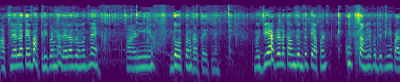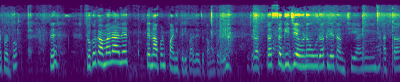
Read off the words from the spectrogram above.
आपल्याला काही भाकरी पण घालायला जमत नाही आणि गवत पण काढता येत नाही. मग जे आपल्याला काम जमतं ते आपण खूप चांगल्या पद्धतीने पार पडतो. तर लोक कामाला आलेत त्यांना आपण पाणी तरी पाजायचं काम करूया. तर आत्ताच सगळी जेवणं उरकलेत आमची आणि आत्ता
